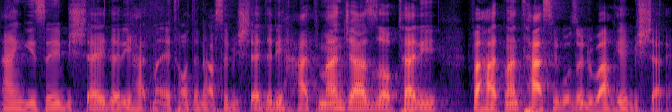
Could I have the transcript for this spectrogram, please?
انگیزه بیشتری داری حتما اعتماد نفس بیشتری داری حتما جذابتری و حتما تاثیرگذاری رو بقیه بیشتره.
